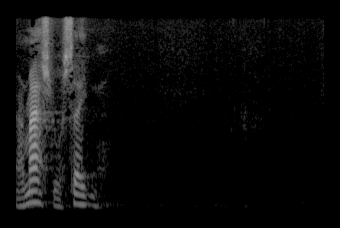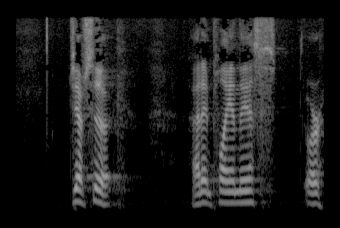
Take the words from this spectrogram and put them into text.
Our master was Satan. Jeff Sook, I didn't plan this, or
